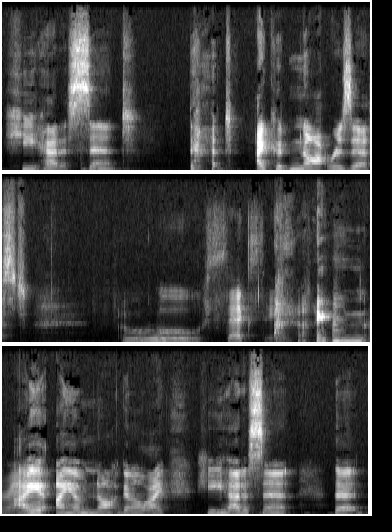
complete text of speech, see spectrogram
he had a scent that I could not resist. Ooh, sexy. I am Right. I I am not gonna lie. He had a scent that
